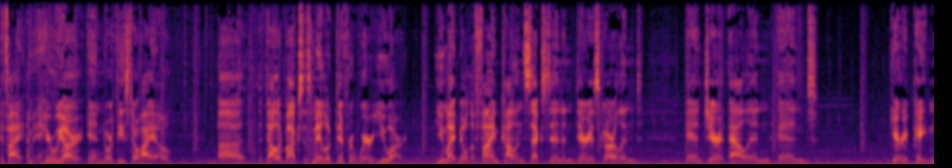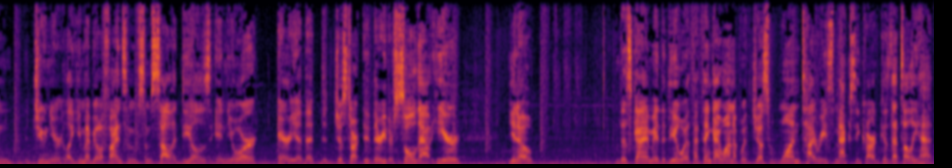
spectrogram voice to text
if I, I mean, here we are in Northeast Ohio. uh, the dollar boxes may look different where you are. You might be able to find Collin Sexton and Darius Garland and Jarrett Allen and Gary Payton Jr. Like you might be able to find some some solid deals in your area that just aren't. They're either sold out here, you know. This guy I made the deal with, I think I wound up with just one Tyrese Maxey card because that's all he had.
